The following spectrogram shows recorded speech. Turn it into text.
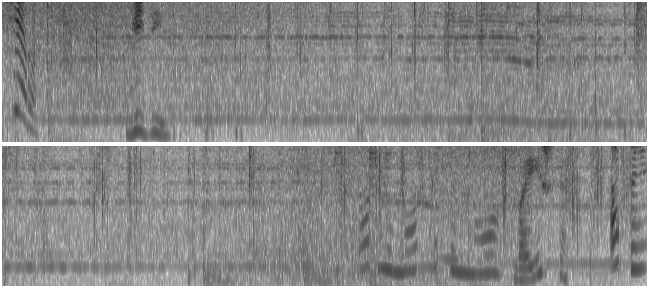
Пещеру. Веди. Тут немножко темно. Боишься? А ты?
